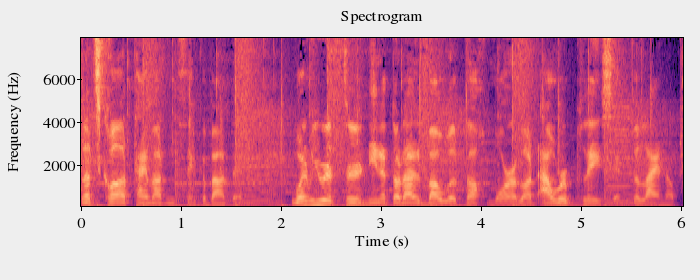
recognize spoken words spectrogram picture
Let's call a timeout and think about it. When we return, Nina Toralba will talk more about our place in the lineup.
